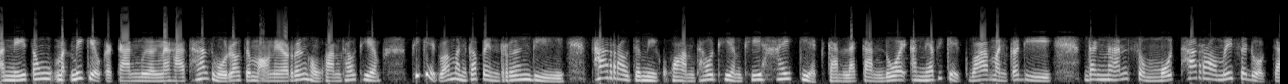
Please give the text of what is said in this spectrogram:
อันนี้ต้องไม่เกี่ยวกับการเมืองนะคะ ถ้าสมมติเราจะมองในเรื่องของความเท่าเทียมพี่เกดว่ามันก็เป็นเรื่องดี ถ้าเราจะมีความเท่าเทียมที่ให้เกียรติกันและกันด้วย อันนี้พี่เกดว่ามันก็ดี ดังนั้นสมมุติถ้าเราไม่สะดวกใจ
